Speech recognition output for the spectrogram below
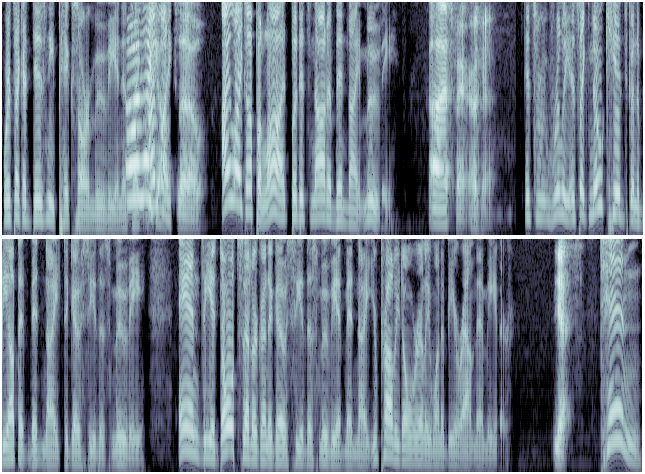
where it's like a Disney Pixar movie, and it's oh, like I like, I Up, like though. I like Up a lot, but it's not a midnight movie. Oh, that's fair. Okay. It's really it's like no kid's going to be up at midnight to go see this movie. And the adults that are going to go see this movie at midnight, you probably don't really want to be around them either. Yes. 10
